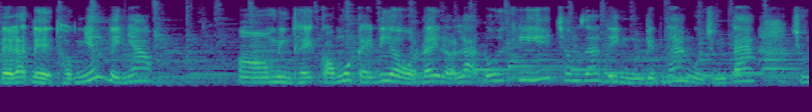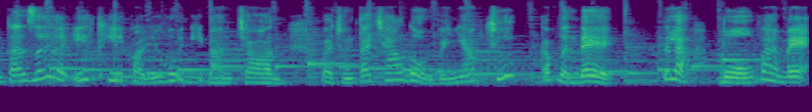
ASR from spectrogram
Đấy là để thống nhất với nhau uh, mình thấy có một cái điều ở đây đó là đôi khi ấy, trong gia đình Việt Nam của chúng ta chúng ta rất là ít khi có những hội nghị bàn tròn và chúng ta trao đổi với nhau trước các vấn đề. Tức là bố và mẹ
